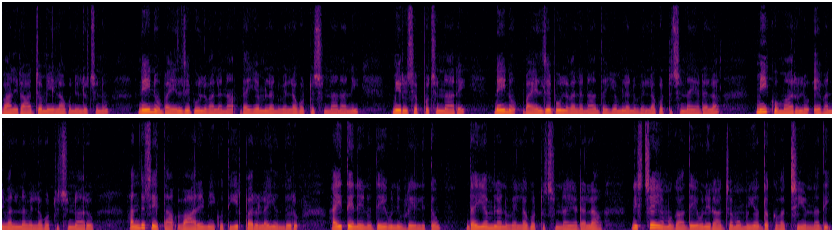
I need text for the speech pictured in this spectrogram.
వాని రాజ్యం ఎలాగు నిలుచును? నేను బయల్జెబూలు వలన దయ్యములను వెళ్ళగొట్టుచున్నానని మీరు చెప్పుచున్నారే. నేను బయల్జెబూలు వలన దయ్యములను వెళ్ళగొట్టుచున్న ఎడల మీ కుమారులు ఎవని వలన వెళ్ళగొట్టుచున్నారు? అందుచేత వారే మీకు తీర్పరులై ఉందురు. అయితే నేను దేవుని వ్రేలితో దయ్యములను వెళ్ళగొట్టుచున్న ఎడల నిశ్చయముగా దేవుని రాజ్యము మీ వద్దకు వచ్చి ఉన్నది.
